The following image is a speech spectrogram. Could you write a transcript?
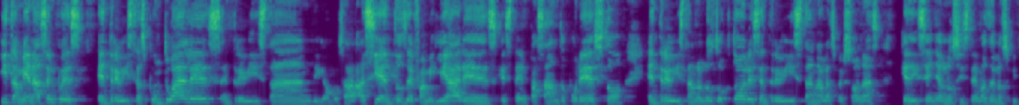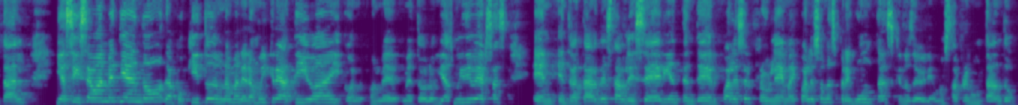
Y también hacen pues entrevistas puntuales, entrevistan, digamos, a, cientos de familiares que estén pasando por esto, entrevistan a los doctores, entrevistan a las personas que diseñan los sistemas del hospital y así se van metiendo de a poquito de una manera muy creativa y con, metodologías muy diversas en, tratar de establecer y entender cuál es el problema y cuáles son las preguntas que nos deberíamos estar preguntando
